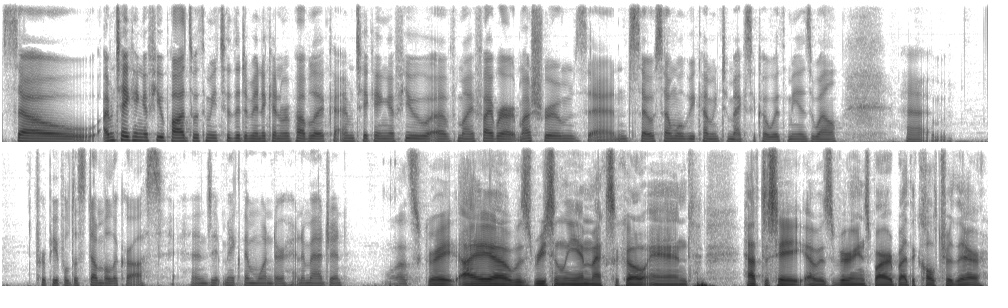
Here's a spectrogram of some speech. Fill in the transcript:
so I'm taking a few pods with me to the Dominican Republic. I'm taking a few of my fiber art mushrooms, and so some will be coming to Mexico with me as well um, for people to stumble across and make them wonder and imagine. Well, that's great. I uh, was recently in Mexico and have to say I was very inspired by the culture there.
